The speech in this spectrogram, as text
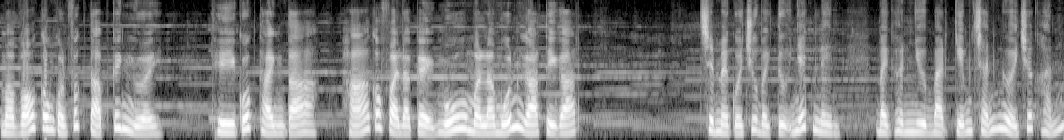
mà võ công còn phức tạp kinh người. Thì quốc thành ta, há có phải là kẻ ngu mà là muốn gạt thì gạt. Trên mày của chu bạch tự nhếch lên, bạch hân như bạt kiếm chắn người trước hắn.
